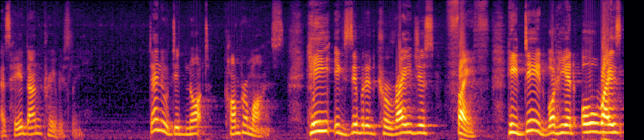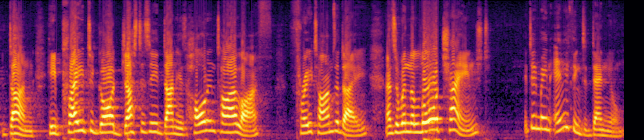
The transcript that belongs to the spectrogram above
as he had done previously. Daniel did not compromise. He exhibited courageous faith. He did what he had always done. He prayed to God just as he had done his whole entire life three times a day. And so when the law changed, it didn't mean anything to Daniel.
